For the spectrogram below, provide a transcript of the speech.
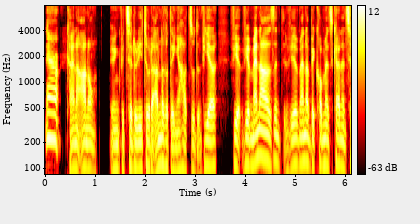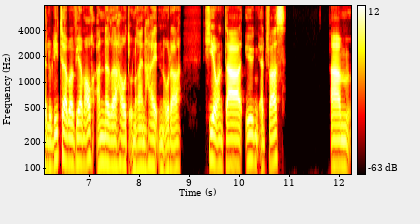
Ja. keine Ahnung, irgendwie Zellulite oder andere Dinge hat. So, wir, wir, wir Männer sind, wir Männer bekommen jetzt keine Zellulite, aber wir haben auch andere Hautunreinheiten oder hier und da irgendetwas. Ähm,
